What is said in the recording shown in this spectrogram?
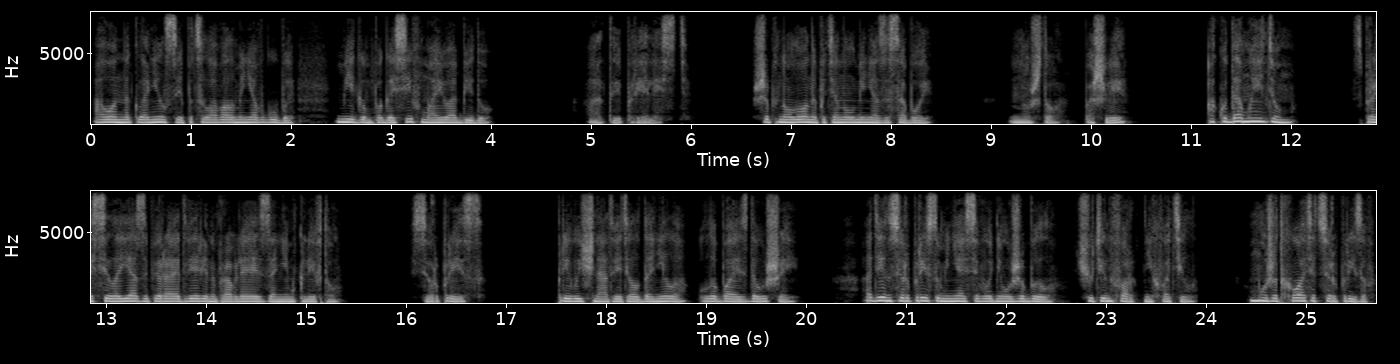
а он наклонился и поцеловал меня в губы, мигом погасив мою обиду. А ты прелесть, шепнул он и потянул меня за собой. Ну что, пошли? «А куда мы идем? спросила я, запирая дверь и направляясь за ним к лифту. «Сюрприз», — привычно ответил Данила, улыбаясь до ушей. «Один сюрприз у меня сегодня уже был, чуть инфаркт не хватил. Может, хватит сюрпризов?»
